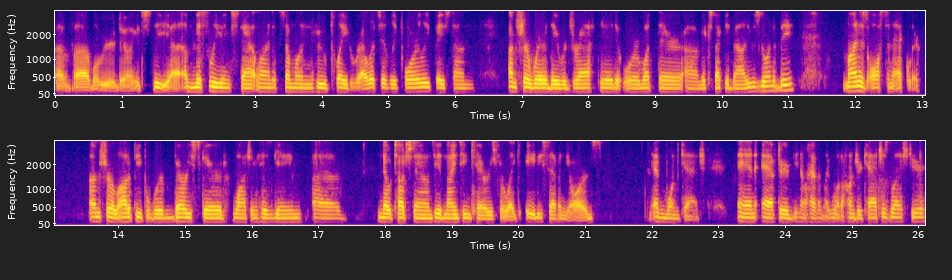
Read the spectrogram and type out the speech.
of uh, what we were doing. It's the uh, a misleading stat line. It's someone who played relatively poorly based on, I'm sure, where they were drafted or what their um, expected value was going to be. Mine is Austin Ekeler. I'm sure a lot of people were very scared watching his game. Uh, no touchdowns. He had 19 carries for like 87 yards and one catch. And after, you know, having like what 100 catches last year,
